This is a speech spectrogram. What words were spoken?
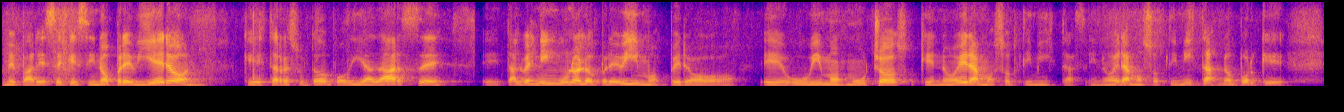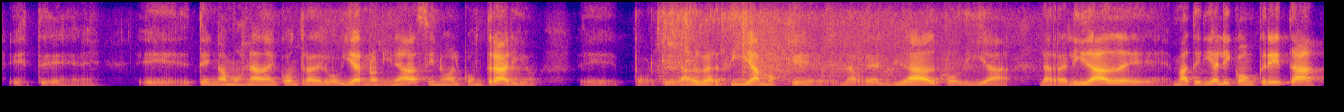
me parece que si no previeron que este resultado podía darse, eh, tal vez ninguno lo previmos, pero eh, hubimos muchos que no éramos optimistas, y no éramos optimistas no porque este, eh, tengamos nada en contra del gobierno ni nada, sino al contrario, eh, porque advertíamos que la realidad podía, la realidad material y concreta,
